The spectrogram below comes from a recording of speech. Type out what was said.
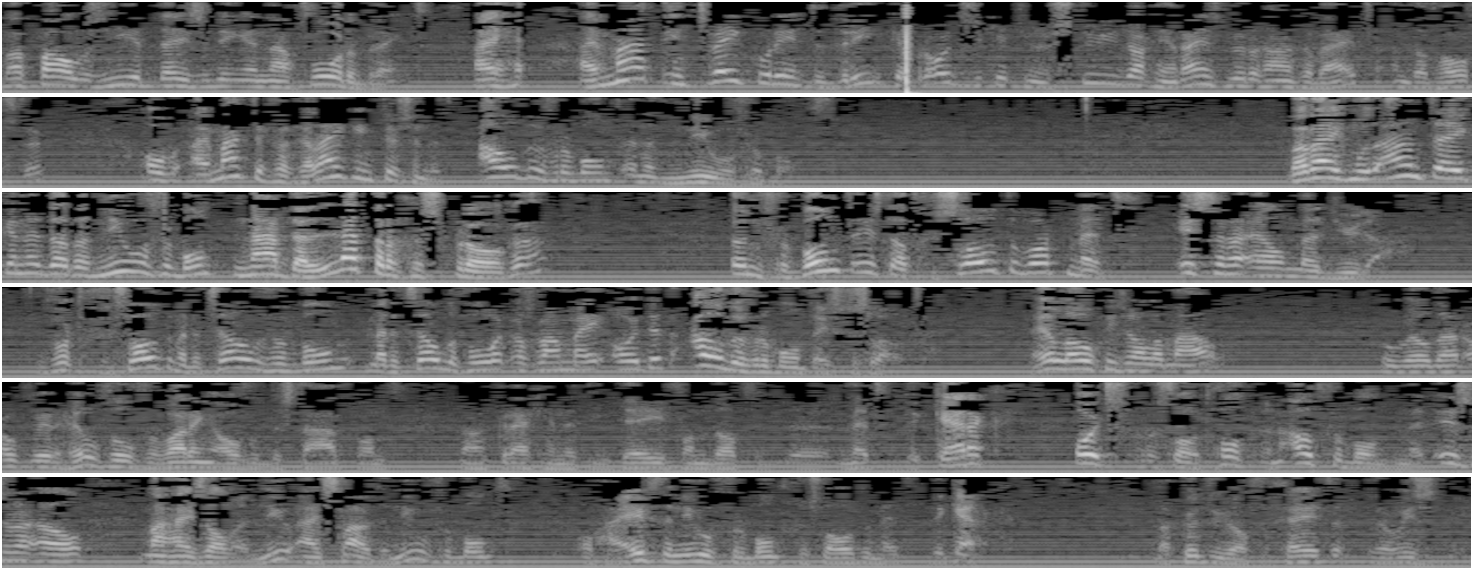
waar Paulus hier deze dingen naar voren brengt. Hij, hij maakt in 2 Korinthe 3, ik heb er ooit eens een keertje een studiedag in Rijnsburg aan gewijd, aan dat hoofdstuk. Hij maakt de vergelijking tussen het oude verbond en het nieuwe verbond. Waarbij ik moet aantekenen dat het nieuwe verbond naar de letter gesproken een verbond is dat gesloten wordt met Israël, met Juda. Het wordt gesloten met hetzelfde verbond, met hetzelfde volk als waarmee ooit het oude verbond is gesloten. Heel logisch allemaal. Hoewel daar ook weer heel veel verwarring over bestaat. Want dan krijg je het idee van dat met de kerk. Ooit gesloot God een oud verbond met Israël. Maar hij, zal een nieuw, hij sluit een nieuw verbond. Of hij heeft een nieuw verbond gesloten met de kerk. Dat kunt u wel vergeten, zo is het niet.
